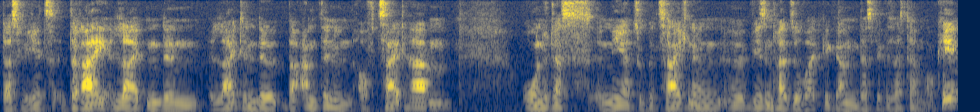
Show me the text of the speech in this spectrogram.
dass wir jetzt drei leitenden, leitende Beamtinnen auf Zeit haben. ohne das näher zu bezeichnen. Äh, wir sind halt so weit gegangen, dass wir gesagt haben, okay,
